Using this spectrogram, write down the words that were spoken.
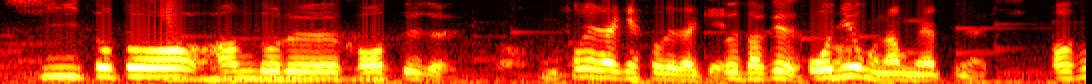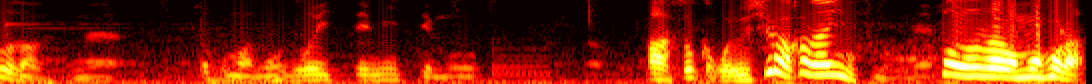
シートとハンドル変わってるじゃないですか。それだけ、それだけ。それだけですか？オーディオも何もやってないし。あ、そうなんですね。ちょっとまあ覗いてみても。あ、そっか、これ後ろ開かないんですもんね。そう、だからもうほら。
